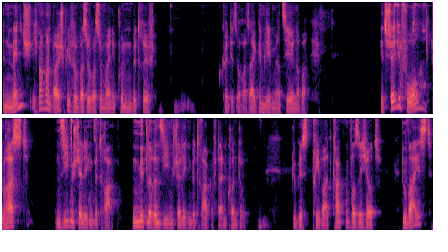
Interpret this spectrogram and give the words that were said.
ein Mensch, ich mache mal ein Beispiel für was so, was so meine Kunden betrifft. Könnte jetzt auch aus eigenem Leben erzählen, aber jetzt stell dir vor, du hast einen siebenstelligen Betrag, einen mittleren siebenstelligen Betrag auf deinem Konto. Du bist privat krankenversichert. Du weißt,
